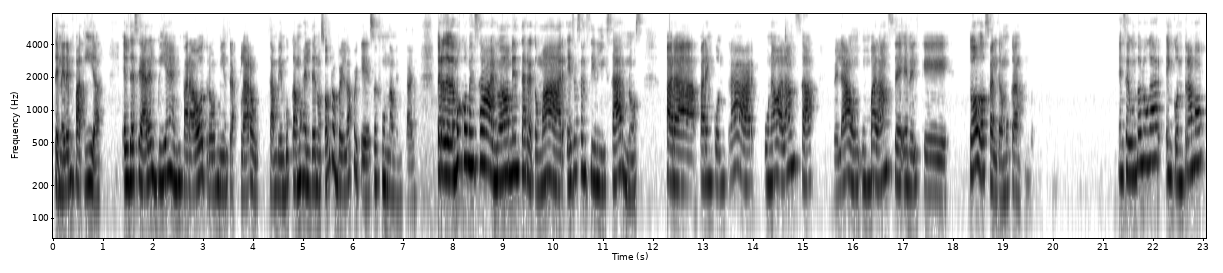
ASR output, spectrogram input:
tener empatía, el desear el bien para otros, mientras, claro, también buscamos el de nosotros, ¿verdad? Porque eso es fundamental. Pero debemos comenzar nuevamente a retomar ese sensibilizarnos para, para encontrar una balanza, ¿verdad? Un, un balance en el que todos salgamos ganando. En segundo lugar, encontramos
